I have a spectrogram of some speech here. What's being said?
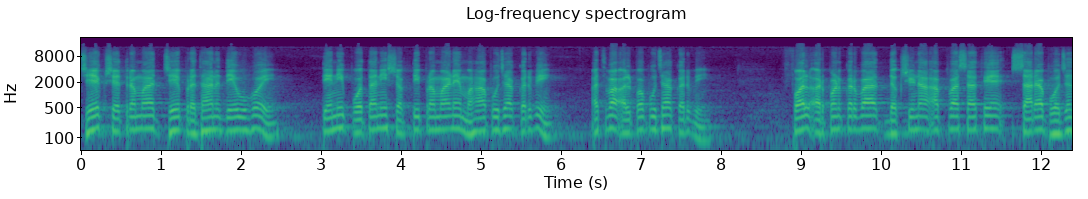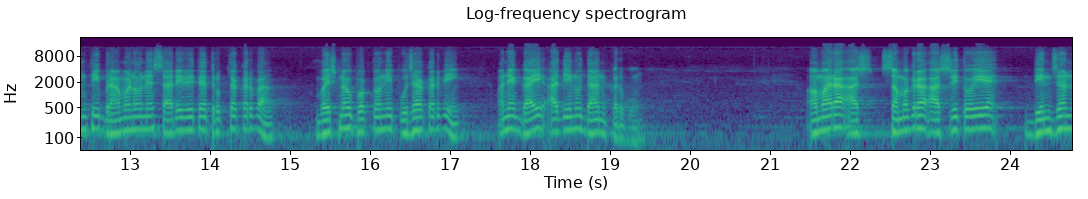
જે ક્ષેત્રમાં જે પ્રધાન દેવ હોય તેની પોતાની શક્તિ પ્રમાણે મહાપૂજા કરવી અથવા અલ્પપૂજા કરવી. ફલ અર્પણ કરવા, દક્ષિણા આપવા સાથે સારા ભોજનથી બ્રાહ્મણોને સારી રીતે તૃપ્ત કરવા, વૈષ્ણવ ભક્તોની પૂજા કરવી અને ગાય આદિનું દાન કરવું. અમારા સમગ્ર આશ્રિતોએ દિનજન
